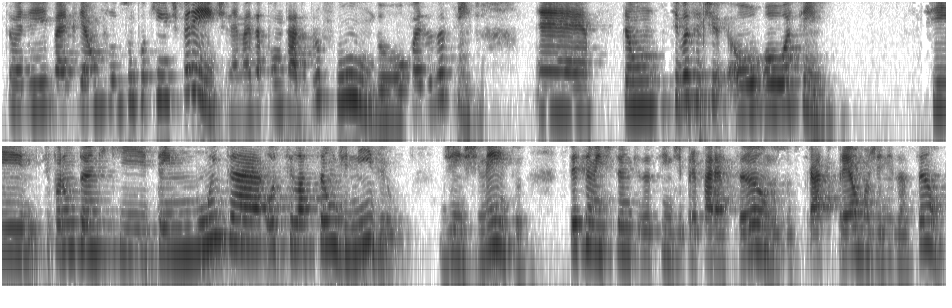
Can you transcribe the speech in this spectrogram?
Então ele vai criar um fluxo um pouquinho diferente, né, mais apontado para o fundo ou coisas assim. É, então, se você ou, ou assim, se, se for um tanque que tem muita oscilação de nível de enchimento, especialmente tanques assim de preparação do substrato pré-homogenização,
